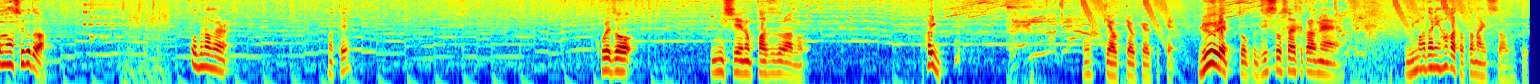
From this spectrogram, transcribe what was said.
ああそういうことだ。危ない危ない。待って。これぞいにしえのパズドラの。はい。オッケーオッケーオッケーオッケー。ルーレット実装されてからね未だに歯が立たないっすわ僕。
